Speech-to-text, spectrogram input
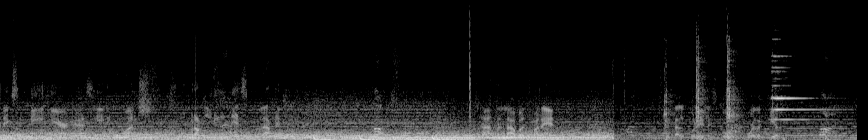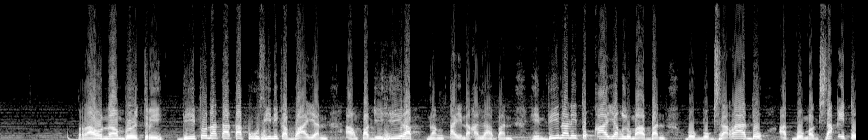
Takes a knee here as he punch. Sobrang linis. Malaki. Siya laban pa rin. Round number 3, dito natatapusin ni Kabayan ang paghihirap ng Thai na kalaban. Hindi na nito kayang lumaban, bugbog sarado at bumagsak ito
